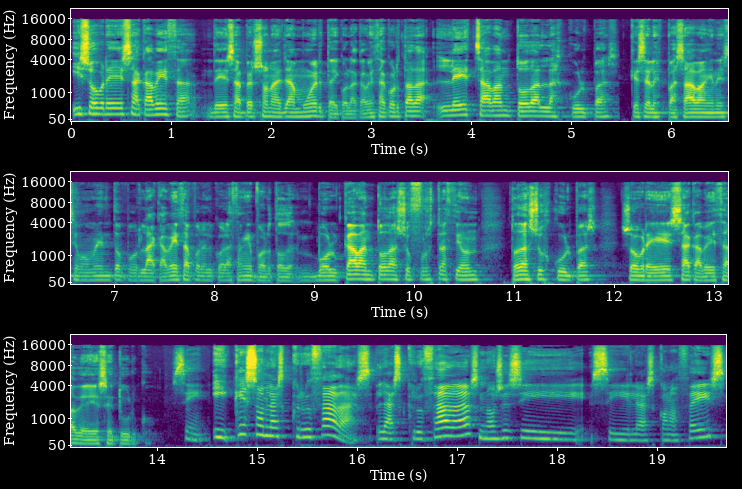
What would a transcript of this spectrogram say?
y sobre esa cabeza de esa persona ya muerta y con la cabeza cortada le echaban todas las culpas que se les pasaban en ese momento por la cabeza, por el corazón y por todo. Volcaban toda su frustración, todas sus culpas sobre esa cabeza de ese turco. Sí. ¿Y qué son las cruzadas? Las cruzadas, no sé si, si las conocéis,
